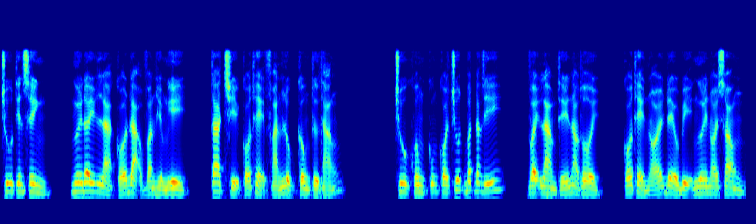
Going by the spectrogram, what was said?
chu tiên sinh, ngươi đây là có đạo văn hiểm nghi, ta chỉ có thể phán lục công tử thắng chu không cũng có chút bất đắc dĩ, vậy làm thế nào thôi, có thể nói đều bị ngươi nói xong,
